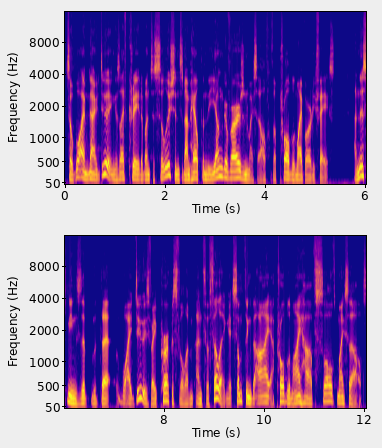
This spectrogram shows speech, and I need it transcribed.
So what I'm now doing is I've created a bunch of solutions, and I'm helping the younger version of myself with a problem I've already faced. And this means that that what I do is very purposeful and, and fulfilling. It's something that I a problem I have solved myself,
